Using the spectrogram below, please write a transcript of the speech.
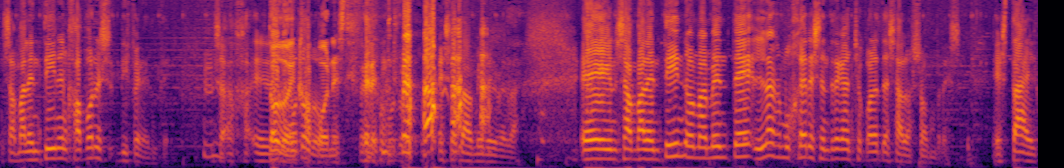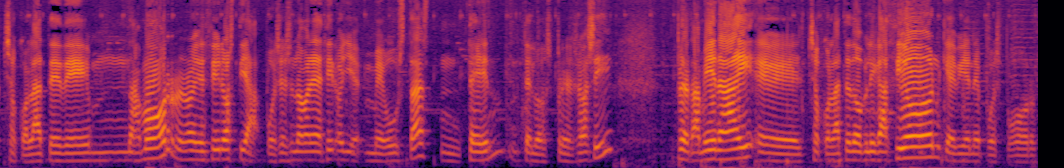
San Valentín en Japón es diferente. O sea, ja- eh, Todo en Japón es diferente. Eso también es verdad. En San Valentín normalmente las mujeres entregan chocolates a los hombres. Está el chocolate de mm, amor, ¿no? Y decir, hostia, pues es una manera de decir, oye, me gustas, mm, ten, te lo expreso así. Pero también hay eh, el chocolate de obligación, que viene pues por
